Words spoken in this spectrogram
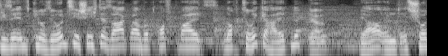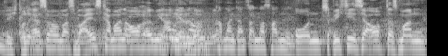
Diese Inklusionsgeschichte, sagt man, wird oftmals noch zurückgehalten. Ja. Ja, und ist schon wichtig. Und erst wenn man was weiß, kann man auch irgendwie handeln. Genau, ne? kann man ganz anders handeln. Und wichtig ist ja auch, dass man ein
